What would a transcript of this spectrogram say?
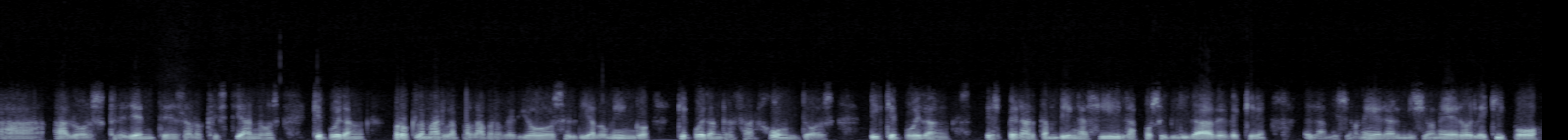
a, los creyentes, a los cristianos, que puedan proclamar la palabra de Dios el día domingo, que puedan rezar juntos y que puedan esperar también así las posibilidades de que la misionera, el misionero, el equipo,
